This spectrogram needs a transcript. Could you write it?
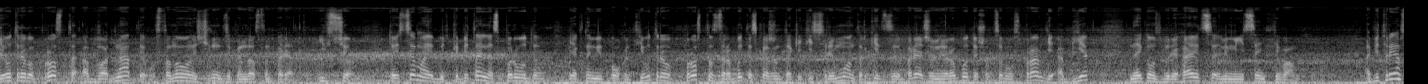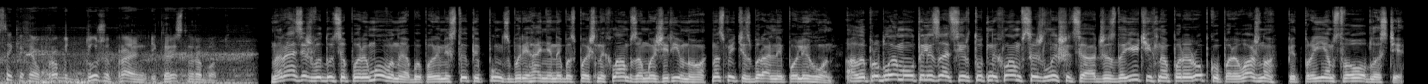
Його треба просто обладнати установлений чинним законодавством порядком. І все. Тобто це має бути капітальна споруда, як на мій погляд. Його треба просто зробити, скажімо так, якийсь ремонт, якісь запереджувальні роботи, щоб це був справді об'єкт, на якому зберігаються люмінесцентні лампи. А підприємство, яке ХЕЛ, робить дуже правильну і корисну роботу. Наразі ж ведуться перемовини, аби перемістити пункт зберігання небезпечних ламп за межі рівного на сміттєзбиральний полігон. Але проблема утилізації ртутних ламп все ж лишиться, адже здають їх на переробку переважно підприємства області.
